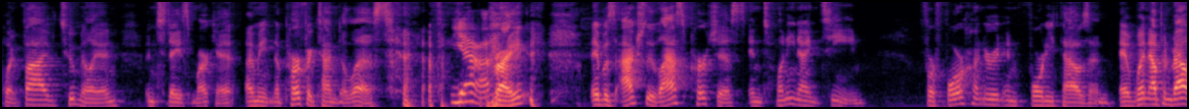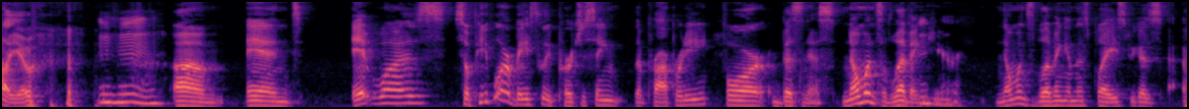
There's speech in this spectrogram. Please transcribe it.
1.5, 2 million in today's market. I mean, the perfect time to list. Yeah. right? It was actually last purchased in 2019 for 440,000. It went up in value. Mm-hmm. um and it was so people are basically purchasing the property for business. No one's living Mhm. here. No one's living in this place because uh,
